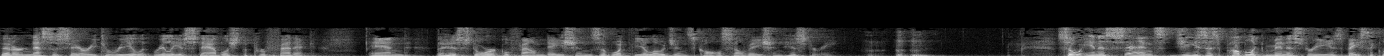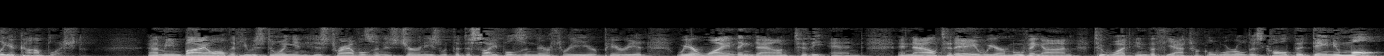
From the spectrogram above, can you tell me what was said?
that are necessary to really establish the prophetic and the historical foundations of what theologians call salvation history. so, in a sense, Jesus' public ministry is basically accomplished. I mean, by all that he was doing in his travels and his journeys with the disciples in their three year period, we are winding down to the end. And now today we are moving on to what in the theatrical world is called the denouement.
